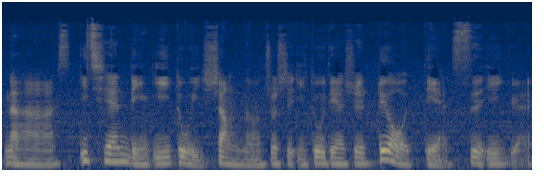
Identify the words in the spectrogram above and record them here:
那一千零一度以上呢，就是一度电是六点四一元。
